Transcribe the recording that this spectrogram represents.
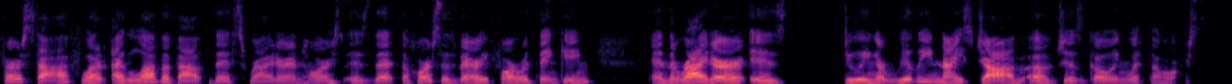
first off, what I love about this rider and horse is that the horse is very forward thinking and the rider is doing a really nice job of just going with the horse.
